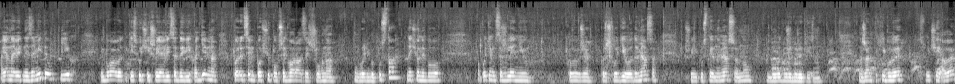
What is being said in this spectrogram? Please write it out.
а я навіть не замітив їх. І бували такі случаї, що я відсадив їх віддільно. Перед цим пощупавши два рази, що вона ну, вроді би пуста, нічого не було. А потім, к сожалению, коли вже прийшло діло до м'яса, що її пустив на м'ясо, ну, було дуже-дуже пізно. На жаль, такі були случаї, але.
